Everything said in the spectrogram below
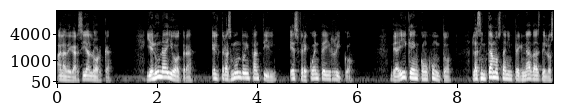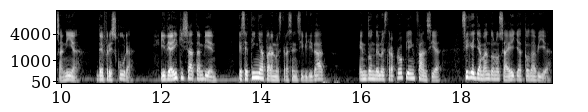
a la de García Lorca, y en una y otra, el trasmundo infantil es frecuente y rico. De ahí que en conjunto las sintamos tan impregnadas de lozanía, de frescura, y de ahí quizá también que se tiña para nuestra sensibilidad, en donde nuestra propia infancia sigue llamándonos a ella todavía,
